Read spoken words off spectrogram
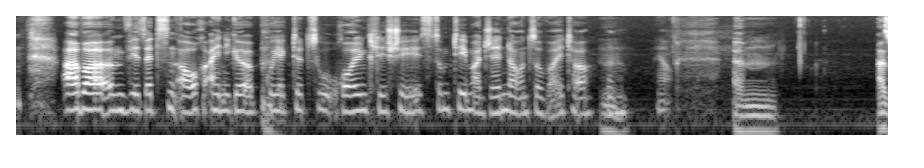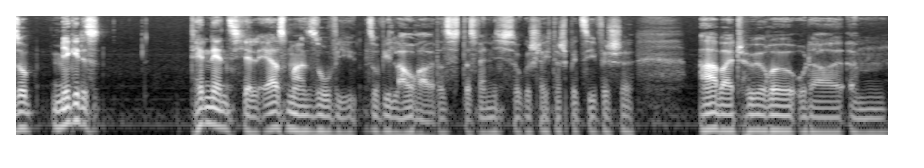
aber ähm, wir setzen auch einige Projekte zu Rollenklischees, zum Thema Gender und so weiter. Hm. Ja. Ähm, also mir geht es tendenziell erstmal so wie, so wie Laura, dass, dass wenn ich so geschlechterspezifische Arbeit höre oder ähm,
